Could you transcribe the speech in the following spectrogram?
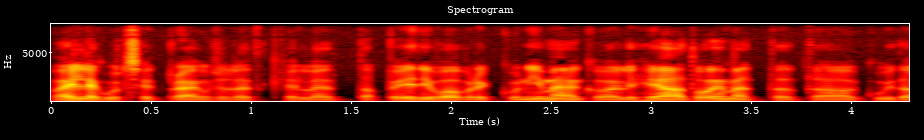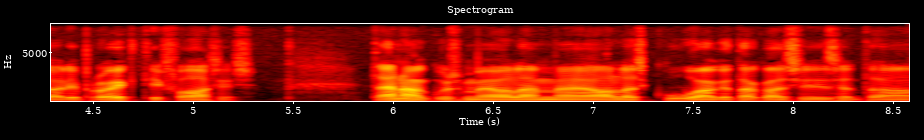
väljakutseid praegusel hetkel, et tapeedivabriku nimega oli hea toimetada, kui ta oli projektifaasis. täna, kus me oleme alles kuu aega tagasi seda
